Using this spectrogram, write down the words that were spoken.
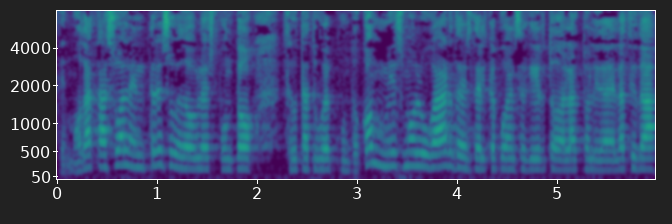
de moda casual en www.ceutatv.com, mismo lugar desde el que pueden seguir toda la actualidad de la ciudad,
